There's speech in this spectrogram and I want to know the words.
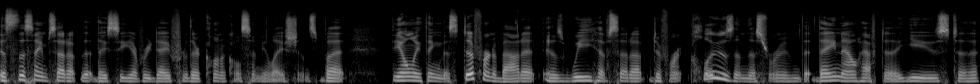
It's the same setup that they see every day for their clinical simulations, but the only thing that's different about it is we have set up different clues in this room that they now have to use to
